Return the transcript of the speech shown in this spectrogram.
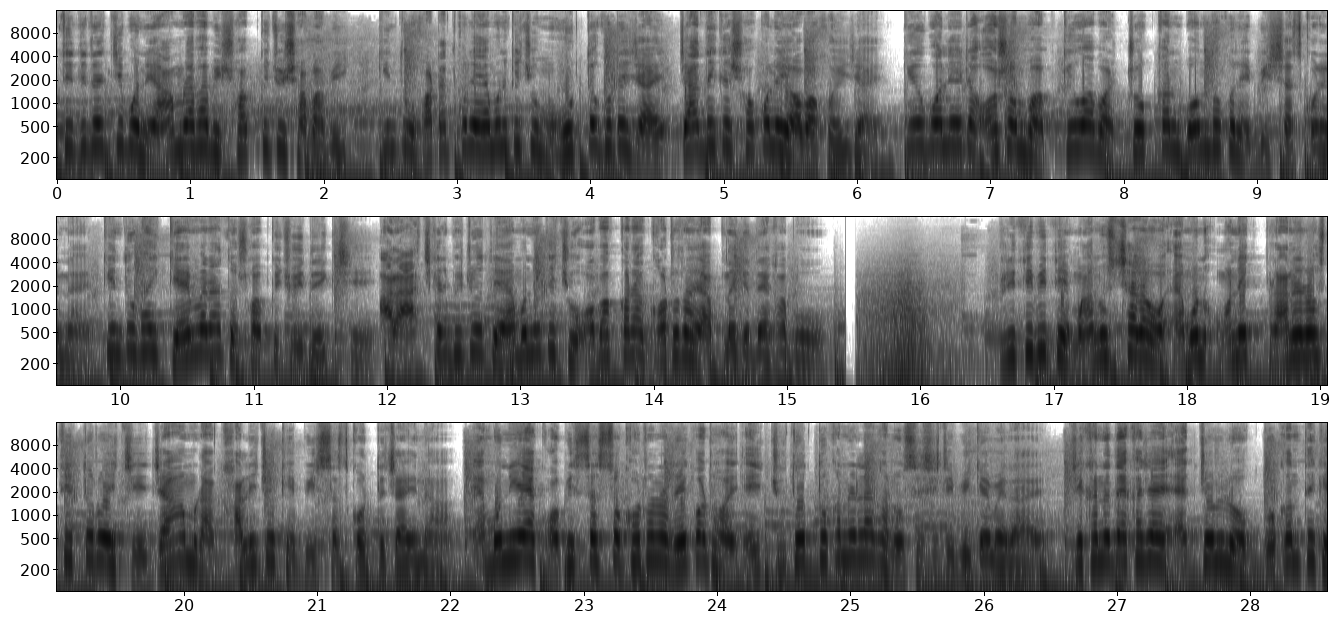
প্রতিদিনের জীবনে আমরা ভাবি সবকিছু স্বাভাবিক, কিন্তু হঠাৎ করে এমন কিছু মুহূর্ত ঘটে যায় যা দেখে সকলেই অবাক হয়ে যায়। কেউ বলে এটা অসম্ভব, কেউ আবার চোখ কান বন্ধ করে বিশ্বাস করে নেয়। কিন্তু ভাই, ক্যামেরা তো সবকিছুই দেখছে। আর আজকের ভিডিওতে এমনই কিছু অবাক করা ঘটনায় আপনাকে দেখাবো। পৃথিবীতে মানুষ ছাড়াও এমন অনেক প্রাণের অস্তিত্ব রয়েছে যা আমরা খালি চোখে বিশ্বাস করতে চাই না। এমনই এক অবিশ্বাস্য ঘটনা রেকর্ড হয় এই জুতোর দোকানে লাগানো সিসিটিভি ক্যামেরায়, যেখানে দেখা যায় একজন লোক দোকান থেকে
